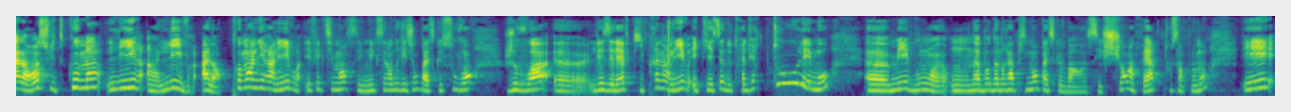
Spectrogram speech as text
Alors ensuite, comment lire un livre? Alors, comment lire un livre? Effectivement, c'est une excellente question parce que souvent, je vois euh, les élèves qui prennent un livre et qui essaient de traduire tous les mots. Euh, mais bon, euh, on abandonne rapidement parce que ben c'est chiant à faire, tout simplement. Et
